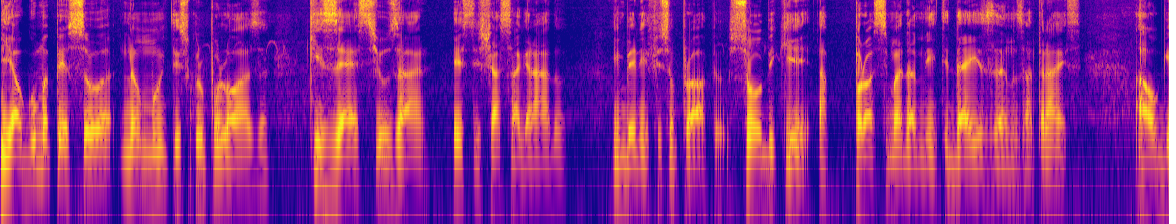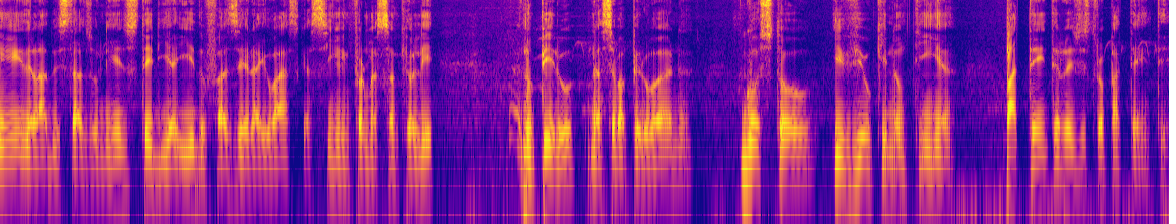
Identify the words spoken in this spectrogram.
e alguma pessoa não muito escrupulosa quisesse usar esse chá sagrado em benefício próprio. Soube que aproximadamente 10 anos atrás, alguém lá dos Estados Unidos teria ido fazer ayahuasca, assim a informação que eu li, no Peru, na selva peruana, gostou e viu que não tinha patente e registrou patente.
